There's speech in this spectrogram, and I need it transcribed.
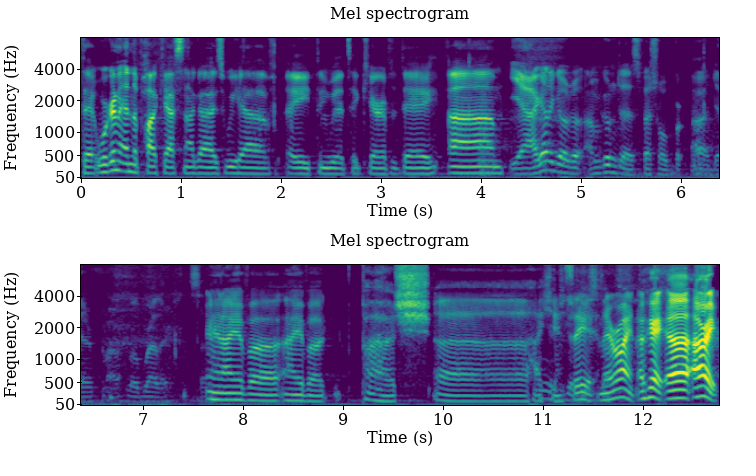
that we're gonna end the podcast now, guys. We have a thing we gotta take care of today. Um, Yeah, I gotta go to. I'm going to a special uh, dinner for my little brother. So. and I have a, I have a, uh, sh- uh, I can't say it. Never mind. Okay. Uh, all right.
